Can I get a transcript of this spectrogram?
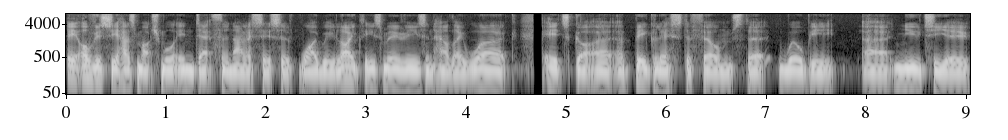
it obviously has much more in-depth analysis of why we like these movies and how they work. It's got a, a big list of films that will be uh, new to you,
